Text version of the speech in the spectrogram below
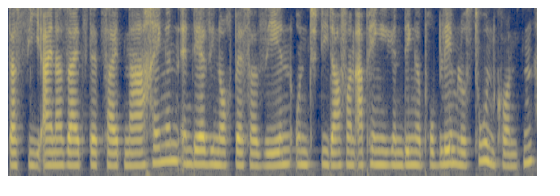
dass sie einerseits der Zeit nachhängen, in der sie noch besser sehen und die davon abhängigen Dinge problemlos tun konnten,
